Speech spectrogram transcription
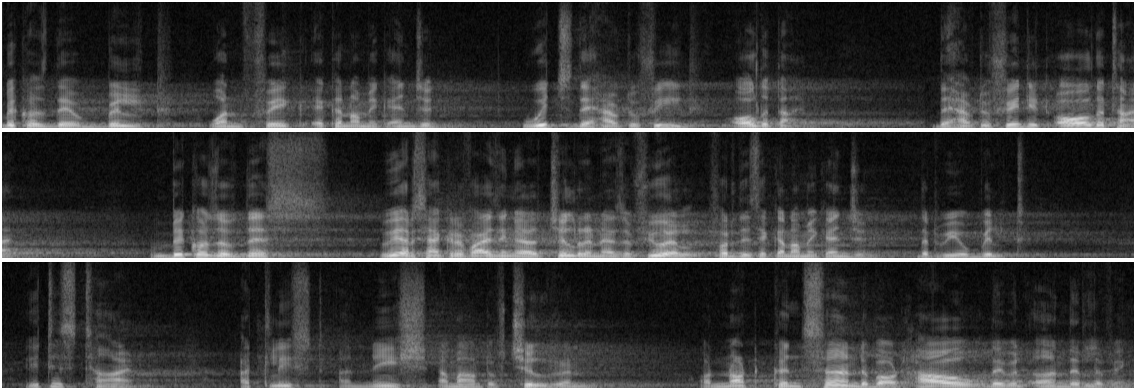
because they've built one fake economic engine which they have to feed all the time. They have to feed it all the time. Because of this, we are sacrificing our children as a fuel for this economic engine that we have built. It is time at least a niche amount of children are not concerned about how they will earn their living.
